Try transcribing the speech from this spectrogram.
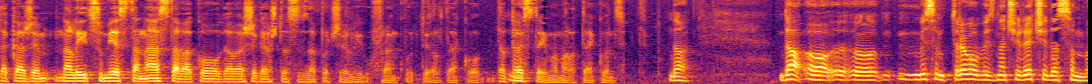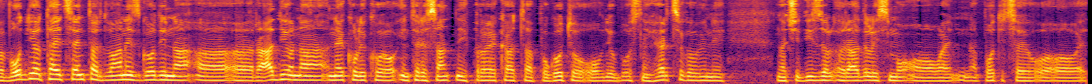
da kažem, na licu mjesta nastavak ovoga vašega što se započeli u Frankfurtu, jel tako? Da predstavimo malo taj koncept. Da. Da, mislim trebao bi znači reći da sam vodio taj centar 12 godina, radio na nekoliko interesantnih projekata, pogotovo ovdje u Bosni i Hercegovini. Znači dizel, radili smo ovaj, na poticaju ovaj,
